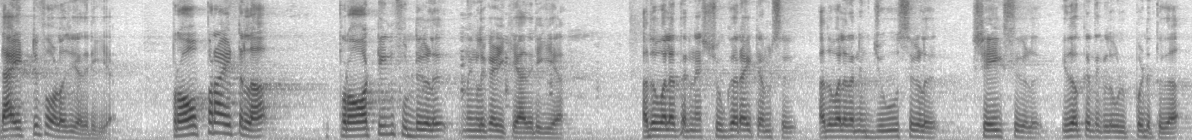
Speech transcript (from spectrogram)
diet follow ചെയ്യാതിരിക്കുക. പ്രോപ്പറായിട്ടുള്ള പ്രോട്ടീൻ ഫുഡുകൾ നിങ്ങൾ കഴിക്കാതിരിക്കുക. അതുപോലെ തന്നെ ഷുഗർ ഐറ്റംസ് അതുപോലെ തന്നെ ജ്യൂസുകൾ ഷേക്സുകൾ ഇതൊക്കെ നിങ്ങൾ ഉൾപ്പെടുത്തുക.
